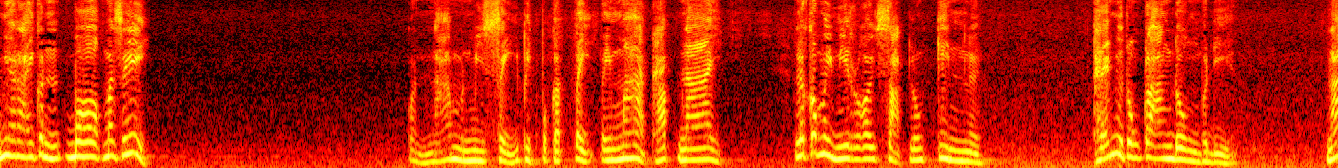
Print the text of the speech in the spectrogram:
มีอะไรก็บอกมาสิก็น้ำมันมีสีผิดปกติไปมากครับนาย แล้วก็ไม่มีรอยสัตว์ลงกินเลย แถมอยู่ตรงกลางดงพอดีน้า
